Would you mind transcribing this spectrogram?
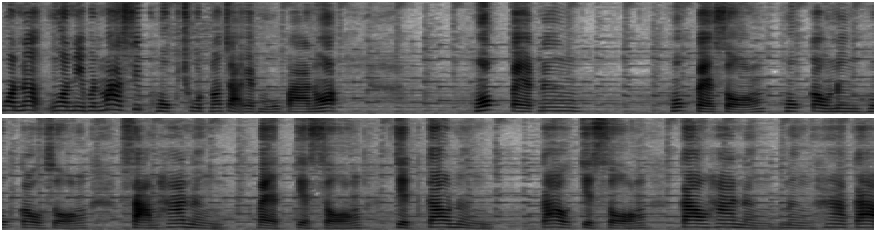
งวดเนี้ยงวดนี้เพิ่นมา16ชุดเนาะจ่าแอดหมูปลาเนาะหกแปดหนึ่งหกแปดสองหกเก้าหนึ่งหกเก้าสองสามห้าหนึ่งแปดเจ็ดสองเจ็ดเก้าหนึ่งเก้าเจ็ดสองเก้าห้าหนึ่งหนึ่งห้าเก้า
